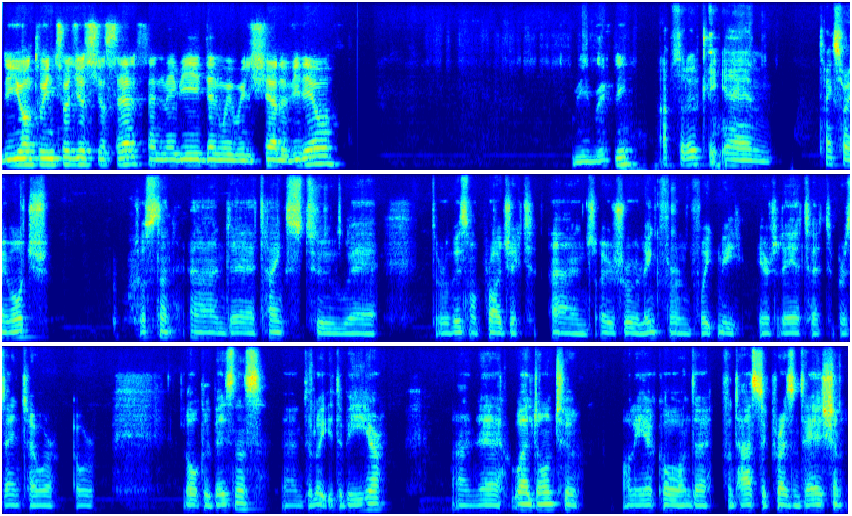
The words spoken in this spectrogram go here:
do you want to introduce yourself and maybe then we will share the video really briefly? Absolutely. Um, thanks very much. Justin, and uh, thanks to uh, the Rubizmo project and Irish Rural Link for inviting me here today to, to present our our local business. I'm delighted to be here, and uh, well done to Ollie Echo on the fantastic presentation,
